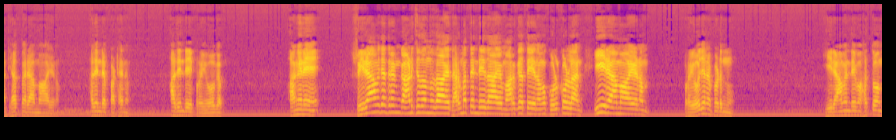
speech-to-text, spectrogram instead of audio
അധ്യാത്മരാമായണം അതിന്റെ പഠനം അതിന്റെ പ്രയോഗം. അങ്ങനെ ശ്രീരാമചന്ദ്രൻ കാണിച്ചു തന്നതായ ധർമ്മത്തിന്റെതായ മാർഗത്തെ നമുക്ക് ഉൾക്കൊള്ളാൻ ഈ രാമായണം പ്രയോജനപ്പെടുന്നു. ഈ രാമന്റെ മഹത്വം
